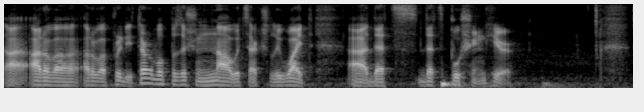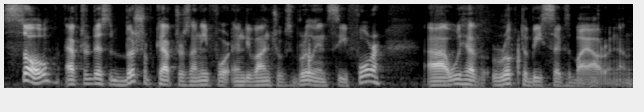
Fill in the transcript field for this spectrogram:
uh, out of a out of a pretty terrible position. Now it's actually white uh, that's that's pushing here. So after this, bishop captures on e4 and Ivanchuk's brilliant c4. Uh, we have rook to b6 by Aronian.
